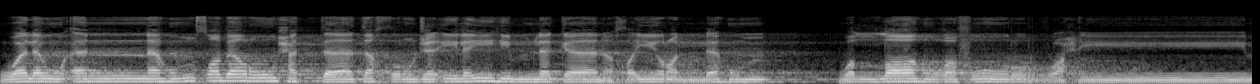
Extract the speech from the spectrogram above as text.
Walau annahum sabaru hatta takhruja ilayhim lakana khayran lahum. Wallahu ghafurur rahim.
